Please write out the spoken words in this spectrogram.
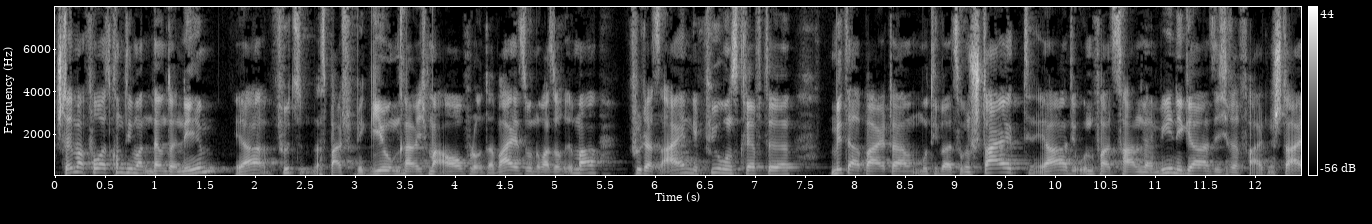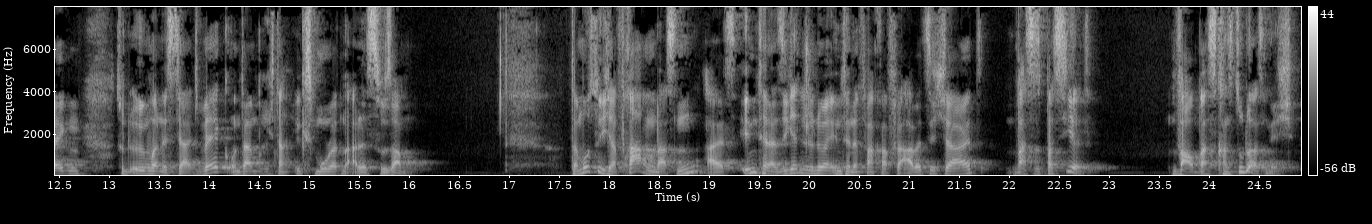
Stell dir mal vor, es kommt jemand in dein Unternehmen, ja, führt das Beispiel Begehung greife ich mal auf oder Unterweisung oder was auch immer, führt das ein, die Führungskräfte, Mitarbeiter, Motivation steigt, ja, die Unfallzahlen werden weniger, sichere Verhalten steigen, so und irgendwann ist der halt weg und dann bricht nach x Monaten alles zusammen. Da musst du dich ja fragen lassen, als interner Sicherheitsingenieur, interne Fachkraft für Arbeitssicherheit, was ist passiert? Warum, was kannst du das nicht?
